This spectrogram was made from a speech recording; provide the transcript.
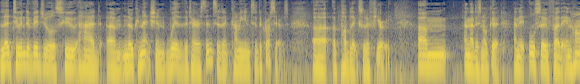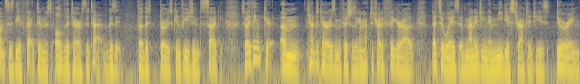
led to individuals who had um, no connection with the terrorist incident coming into the crosshairs uh, of public sort of fury. Um, and that is not good. And it also further enhances the effectiveness of the terrorist attack because it further throws confusion into society. So I think um, counterterrorism officials are going to have to try to figure out better ways of managing their media strategies during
